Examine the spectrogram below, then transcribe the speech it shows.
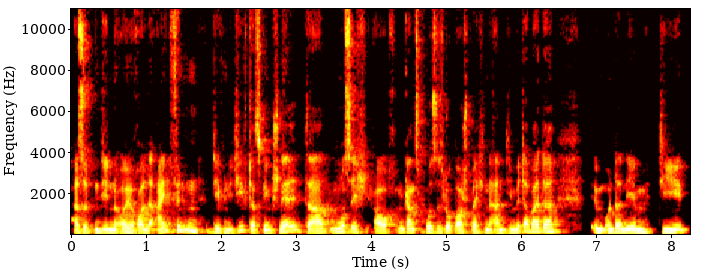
Also in die neue Rolle einfinden, definitiv, das ging schnell. Da muss ich auch ein ganz großes Lob aussprechen an die Mitarbeiter im Unternehmen, die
